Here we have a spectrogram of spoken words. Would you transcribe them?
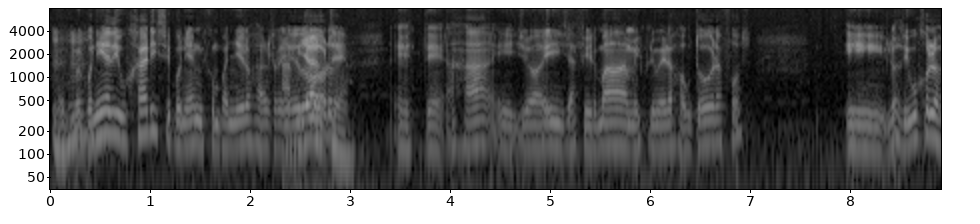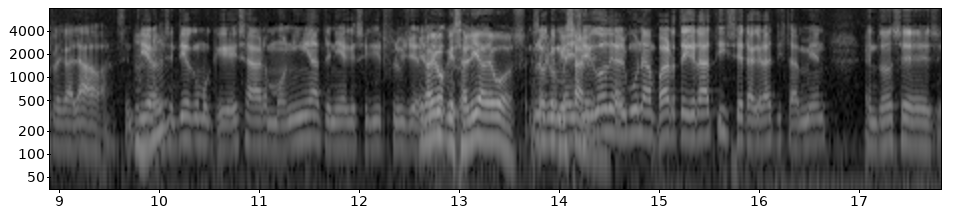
Me- ponía a dibujar y se ponían mis compañeros alrededor. Este, ajá, y yo ahí ya firmaba mis primeros autógrafos y los dibujos los regalaba. Sentía, sentía como que esa armonía tenía que seguir fluyendo. Era algo que salía de vos. Lo que me sale. llegó de alguna parte gratis era gratis también. Entonces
